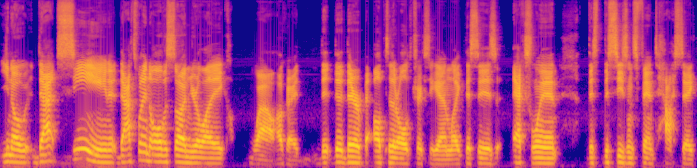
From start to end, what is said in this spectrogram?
you know that scene, that's when all of a sudden you're like, wow, okay, th- th- they're up to their old tricks again. Like this is excellent. This this season's fantastic.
